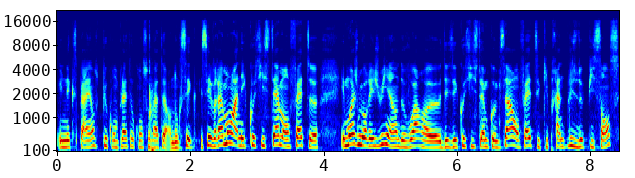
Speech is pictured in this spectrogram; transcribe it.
une expérience plus complète au consommateur. Donc c'est vraiment un écosystème en fait. Euh, et moi je me réjouis hein, de voir euh, des écosystèmes comme ça en fait qui prennent plus de puissance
